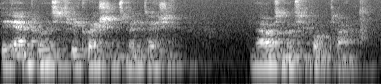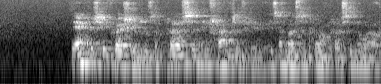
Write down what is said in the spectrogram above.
the Emperor's three questions meditation. Now is the most important time. The Emperor's three questions was the person in front of you is the most important person in the world.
